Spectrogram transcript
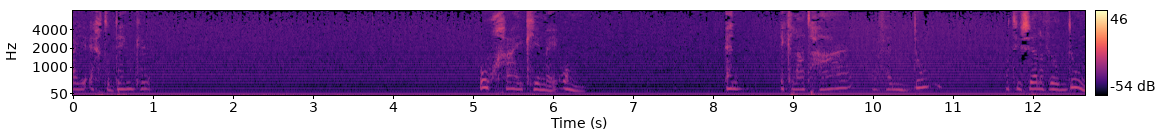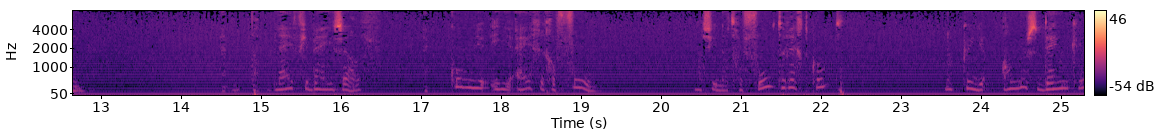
Ga je echt te denken, hoe ga ik hiermee om? En ik laat haar of hem doen wat hij zelf wil doen. En dat blijf je bij jezelf. En kom je in je eigen gevoel. En als je in dat gevoel terechtkomt, dan kun je anders denken.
